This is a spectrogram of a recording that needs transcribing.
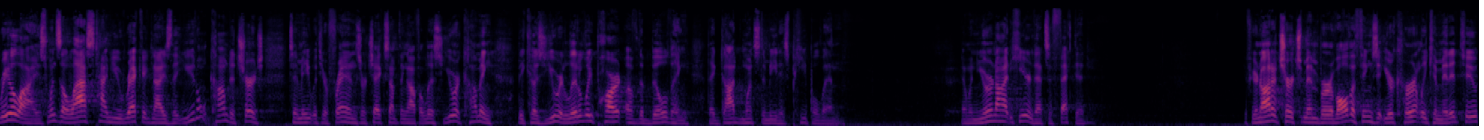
realized when's the last time you recognized that you don't come to church to meet with your friends or check something off a list? You are coming because you are literally part of the building that God wants to meet his people in. And when you're not here, that's affected. If you're not a church member, of all the things that you're currently committed to,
